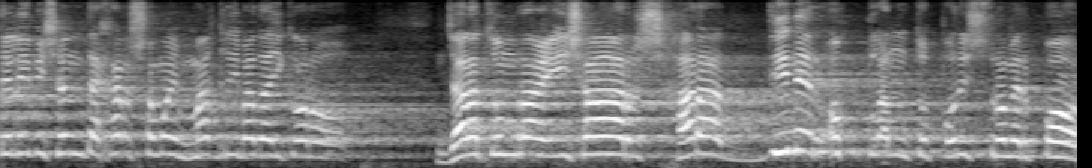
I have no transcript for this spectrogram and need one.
টেলিভিশন দেখার সময় মাগরিব আদায় করো, যারা তোমরা ঈশার সারা দিনের অক্লান্ত পরিশ্রমের পর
